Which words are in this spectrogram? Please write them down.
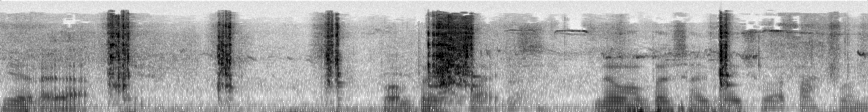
Yeah, like that. on both sides. No, on both sides, make sure that back one.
